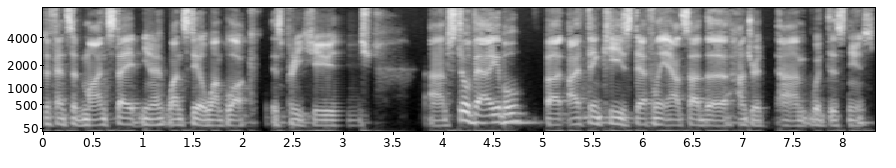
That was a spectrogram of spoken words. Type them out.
defensive mind state. You know, one steal, one block is pretty huge. Um, still valuable, but I think he's definitely outside the hundred um, with this news.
